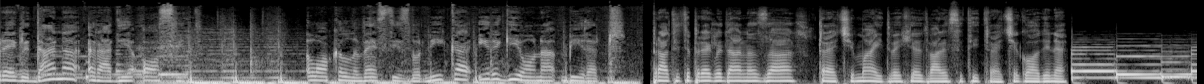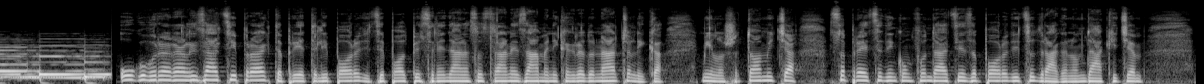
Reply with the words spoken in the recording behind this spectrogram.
Pregled dana radija Osvit. Lokalne vesti iz Vornika i regiona Birač. Pratite pregled dana za 3. maj 2023. godine. Ugovor o realizaciji projekta Prijatelji porodice potpisan je danas od strane zamenika gradonačelnika Miloša Tomića sa predsednikom Fondacije za porodicu Draganom Dakićem.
